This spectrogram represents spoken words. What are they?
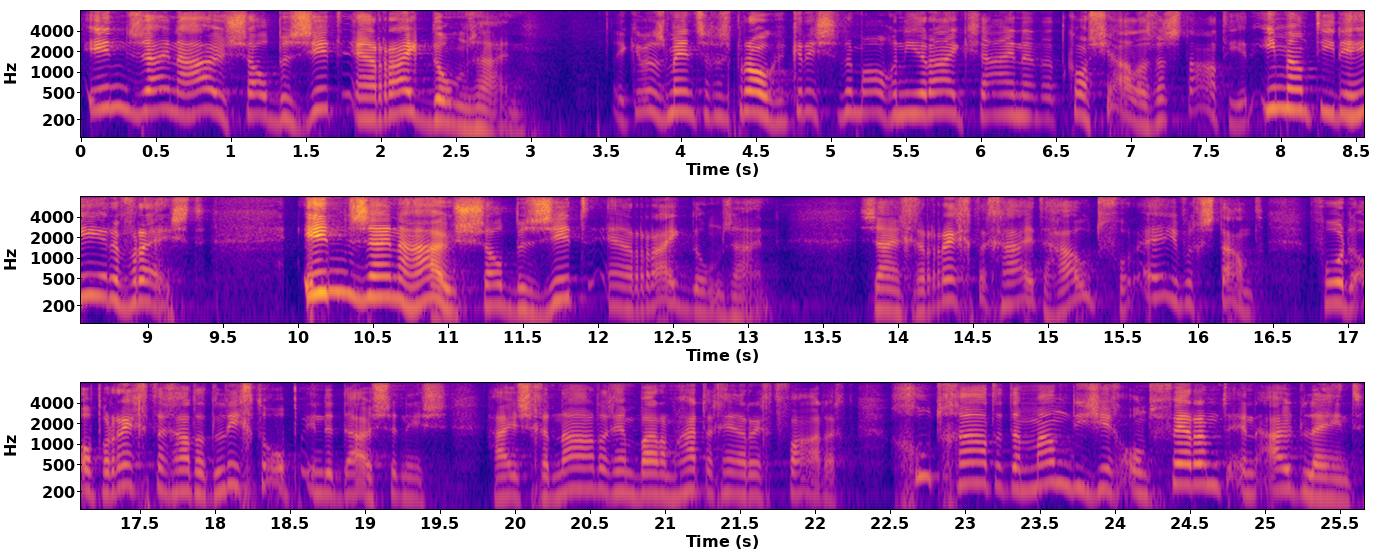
In zijn huis zal bezit en rijkdom zijn. Ik heb eens mensen gesproken, christenen mogen niet rijk zijn en dat kost je alles. Wat staat hier? Iemand die de Heere vreest. In zijn huis zal bezit en rijkdom zijn. Zijn gerechtigheid houdt voor eeuwig stand. Voor de oprechte gaat het licht op in de duisternis. Hij is genadig en barmhartig en rechtvaardig. Goed gaat het de man die zich ontfermt en uitleent.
